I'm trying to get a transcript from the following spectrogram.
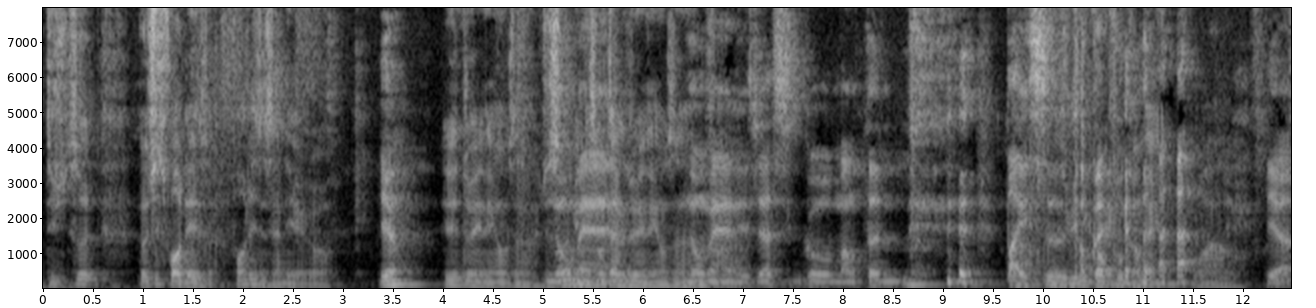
Did you, so it was just four days. ah? Four days in San Diego. Yeah. You didn't do anything else. Uh. Just, No, I mean, There's no man. time to do anything else. Uh. No man, it's just go mountain, 拜师 Really come back. full comeback. wow. Yeah.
